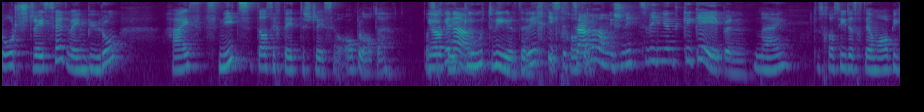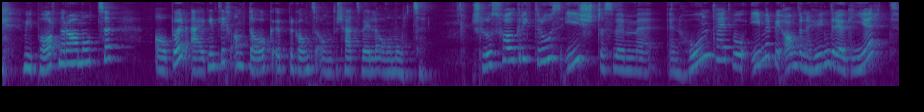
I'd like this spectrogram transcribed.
Ort Stress hat, wie im Büro, heisst es nicht, dass ich dort den Stress auch ablade. Dass ja, ich genau. dort laut werde. Richtig, der Zusammenhang ist nicht zwingend gegeben. Nein, das kann sein, dass ich am Abend meinen Partner anmutze, aber eigentlich am Tag jemand ganz anders hat anmutzen Die Schlussfolgerung daraus ist, dass wenn man einen Hund hat, der immer bei anderen Hunden reagiert,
